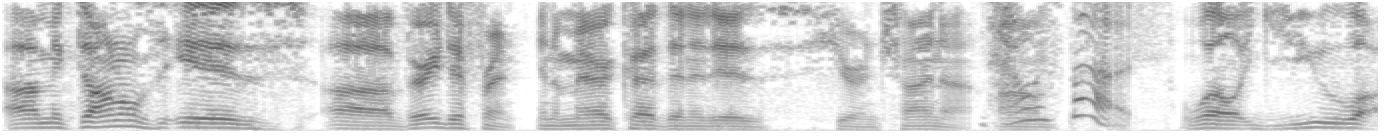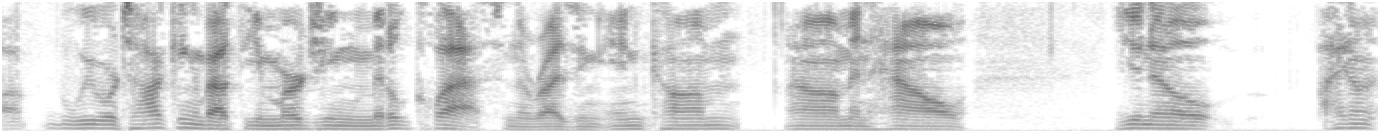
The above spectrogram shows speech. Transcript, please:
uh, McDonald's is uh, very different in America than it is here in China. How Um, is that? well, you, uh, we were talking about the emerging middle class and the rising income, um, and how, you know, I don't.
